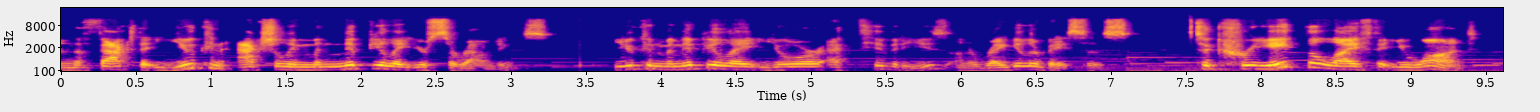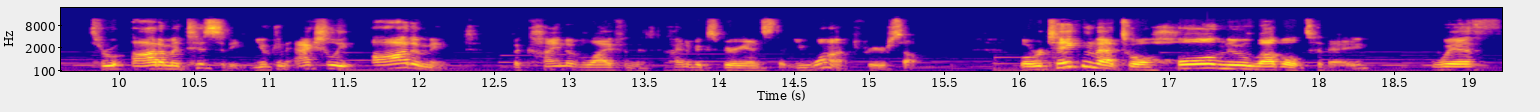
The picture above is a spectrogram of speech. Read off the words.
and the fact that you can actually manipulate your surroundings. You can manipulate your activities on a regular basis to create the life that you want through automaticity. You can actually automate the kind of life and the kind of experience that you want for yourself. Well, we're taking that to a whole new level today with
